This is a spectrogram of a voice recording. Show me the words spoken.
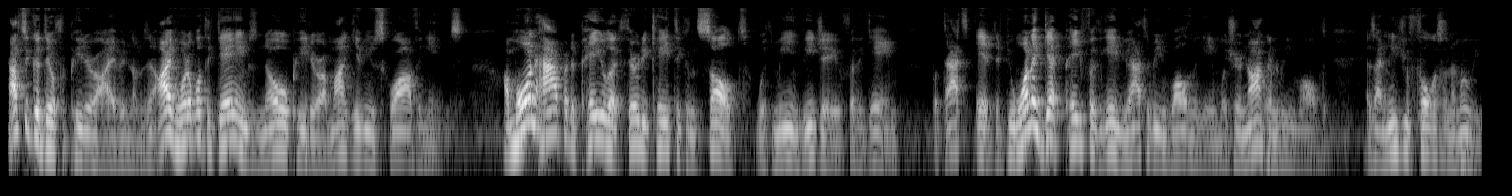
That's a good deal for Peter Ivan. I'm saying, Ivan, what about the games? No, Peter, I'm not giving you squad of the games. I'm more than happy to pay you like 30k to consult with me and VJ for the game, but that's it. If you want to get paid for the game, you have to be involved in the game, which you're not going to be involved, as I need you to focus on the movie.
